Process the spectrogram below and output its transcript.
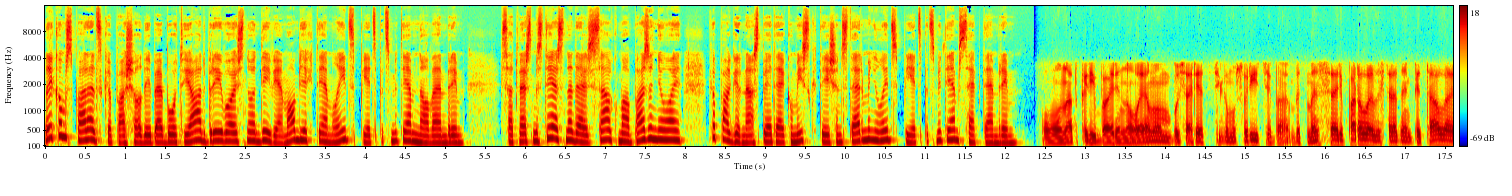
Likums paredz, ka pašvaldībai būtu jāatbrīvojas no diviem objektiem līdz 15. novembrim. Satversmes tiesa nedēļas sākumā paziņoja, ka pagarinās pieteikumu izskatīšanas termiņu līdz 15. septembrim. Un atkarībā arī no lēmuma būs arī attiecīga mūsu rīcība, bet mēs arī paralēli strādājam pie tā, lai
